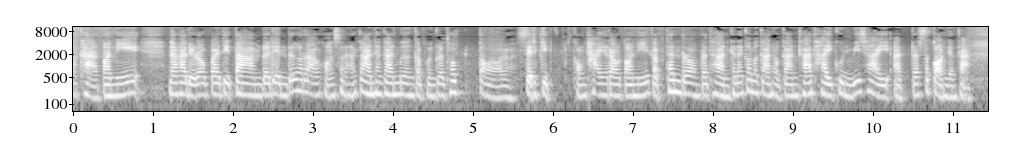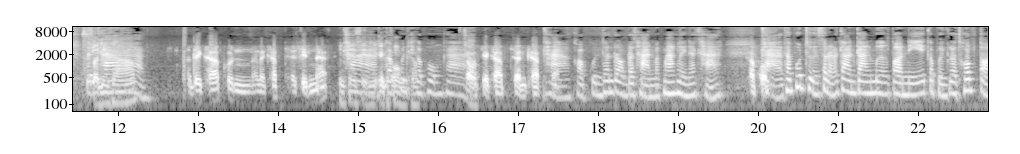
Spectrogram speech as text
ละค่ะ ตอนนี้นะคะ เดี๋ยวเราไปติดตามประเด็นเรื่องราวของสถานการณ์ทางการเมืองกับผลกระทบต่อเศรษฐกิจของไทยเราตอนนี้กับท่านรองประธานคณะกรรมการของการค้าไทยคุณวิชัยอัดรัศกรกันค่ะ สวัสดีครับ สวัสดีครับ คุณอะไรครับชัยศิลป์นะฮะคุณชัยค่ะศิลป์เอกกับพงคุณศ์คเอรับกพงศ์ค่ะโอเคครับเชิญครับค่ะ ขอบคุณท่านรองประธานมากๆเลยนะคะครับผมค่ะ ถ้าพูดถึงสถานการณ์การเมืองตอนนี้กับผลกระทบต่อ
